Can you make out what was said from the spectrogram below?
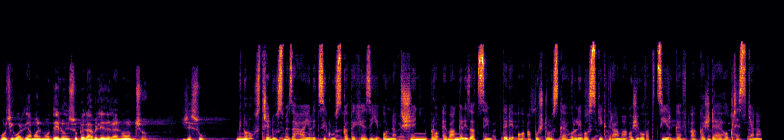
Oggi guardiamo al modello insuperabile dell'annuncio, Gesù. Minulou středu jsme zahájili cyklus katechezí o nadšení pro evangelizaci, tedy o apoštolské horlivosti, která má oživovat církev a každého křesťana.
